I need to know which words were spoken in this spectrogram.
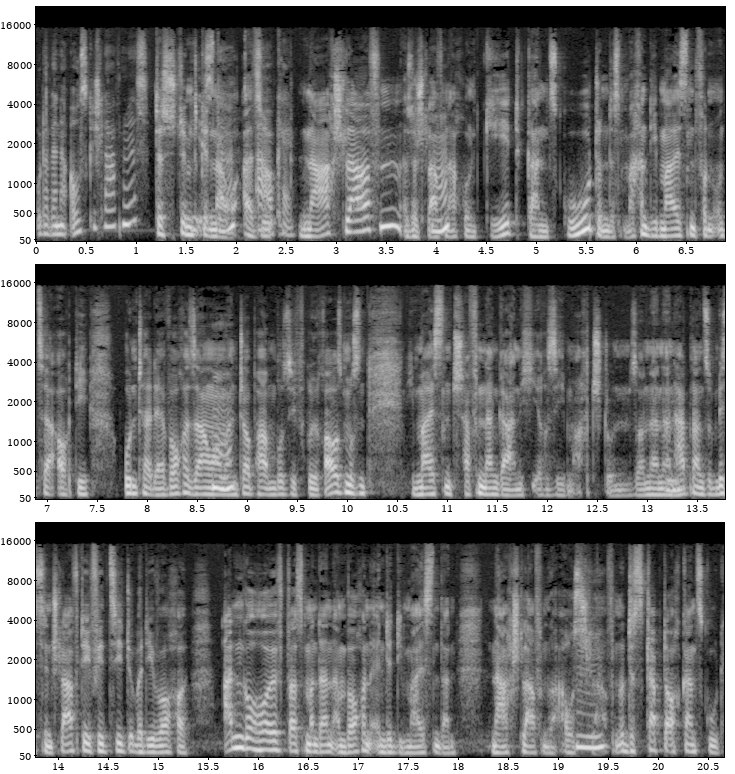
Oder wenn er ausgeschlafen ist? Das stimmt Wie genau. Also ah, okay. nachschlafen, also Schlaf mhm. nachholen geht ganz gut. Und das machen die meisten von uns ja auch, die unter der Woche, sagen wir mhm. mal, einen Job haben, wo sie früh raus müssen. Die meisten schaffen dann gar nicht ihre sieben, acht Stunden, sondern dann mhm. hat man so ein bisschen Schlafdefizit über die Woche angehäuft, was man dann am Wochenende die meisten dann nachschlafen oder ausschlafen. Mhm. Und das klappt auch ganz gut.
